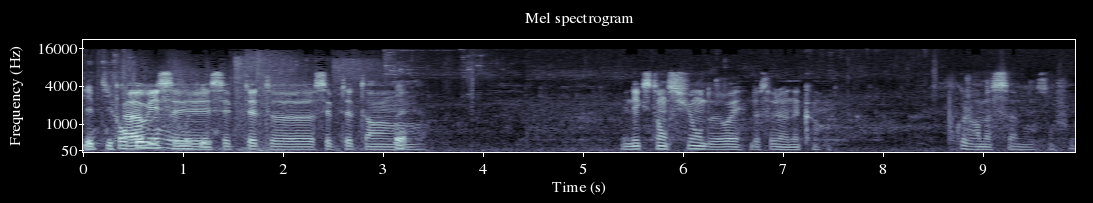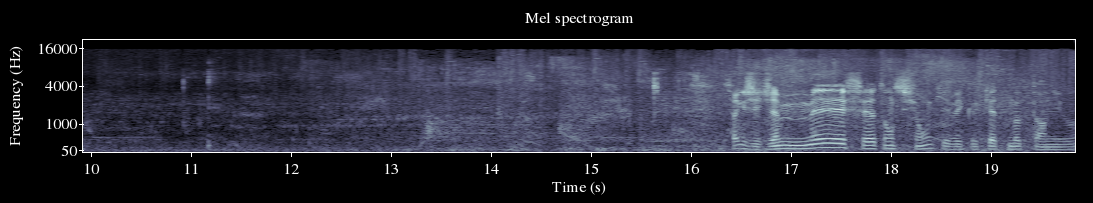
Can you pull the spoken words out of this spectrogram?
Les petits fantômes Ah oui, là, c'est ok. c'est peut-être euh, c'est peut-être un Ouais. Une extension de ouais de cela, d'accord. Pourquoi je ramasse ça, moi, on s'en fout. C'est vrai que j'ai jamais fait attention qu'il y avait que 4 mobs par niveau.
